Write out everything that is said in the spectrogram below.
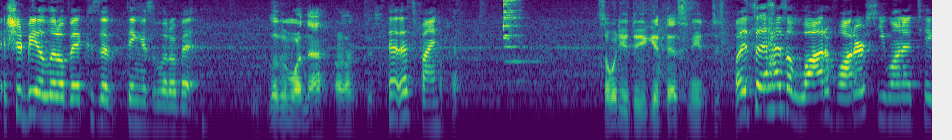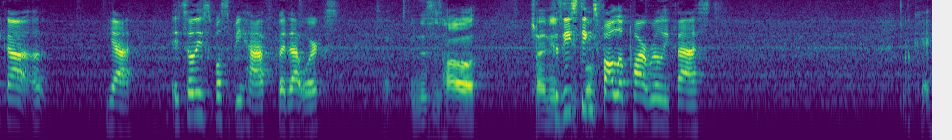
It should be a little bit because the thing is a little bit. A little bit more than that, or like this. That, that's fine. Okay. So what do you do? You get this and you just Well, it has a lot of water, so you want to take out. A, yeah, it's only supposed to be half, but that works. Okay. and this is how Chinese. Because these people- things fall apart really fast. Okay.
